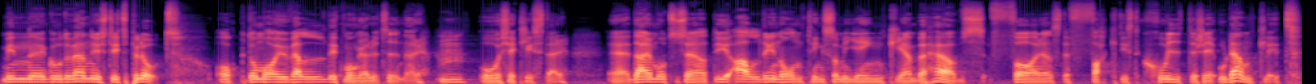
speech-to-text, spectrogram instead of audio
Min eh, gode vän är ju stridspilot. Och de har ju väldigt många rutiner Mm. och checklister. Eh, däremot så säger jag att det är ju aldrig någonting som egentligen behövs förrän det faktiskt skiter sig ordentligt.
